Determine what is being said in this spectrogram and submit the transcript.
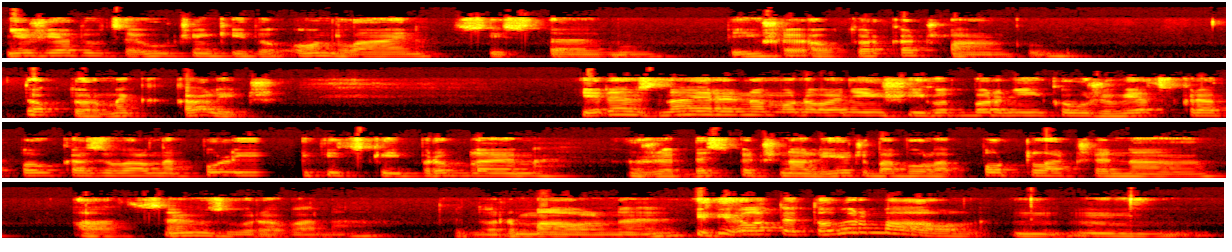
nežiadúce účinky do online systému, píše autorka článku. Doktor McCullich Jeden z najrenomovanejších odborníkov už viackrát poukazoval na politický problém, že bezpečná liečba bola potlačená a cenzurovaná. To je normálne. Ja, to je to normálne. Mm-hmm.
